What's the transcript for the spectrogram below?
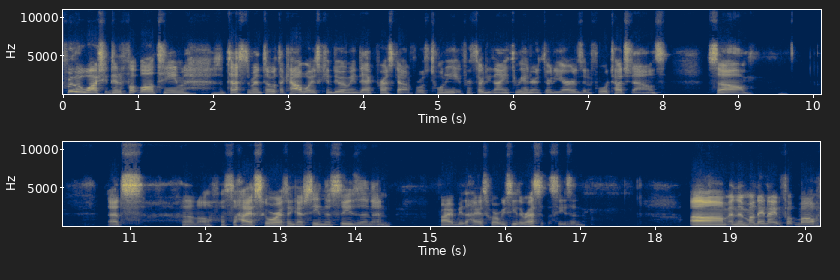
for the Washington football team. It's a testament to what the Cowboys can do. I mean, Dak Prescott was 28 for 39, 330 yards, and four touchdowns. So that's I don't know. That's the highest score I think I've seen this season, and probably be the highest score we see the rest of the season. Um, and then Monday Night Football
